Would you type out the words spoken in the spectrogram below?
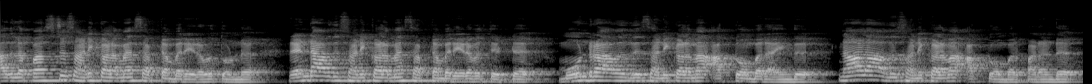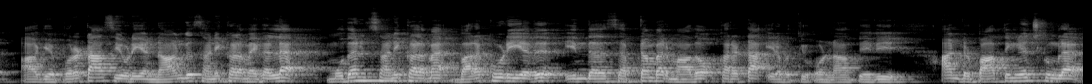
அதில் ஃபஸ்ட்டு சனிக்கிழமை செப்டம்பர் இருபத்தொன்று ரெண்டாவது சனிக்கிழமை செப்டம்பர் இருபத்தெட்டு மூன்றாவது சனிக்கிழமை அக்டோபர் ஐந்து நாலாவது சனிக்கிழமை அக்டோபர் பன்னெண்டு. ஆகிய புரட்டாசியுடைய நான்கு சனிக்கிழமைகளில் முதல் சனிக்கிழமை வரக்கூடியது இந்த செப்டம்பர் மாதம் கரெக்டாக இருபத்தி ஒன்றாம் தேதி. அன்று பார்த்தீங்கன்னு வச்சுக்கோங்களேன்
